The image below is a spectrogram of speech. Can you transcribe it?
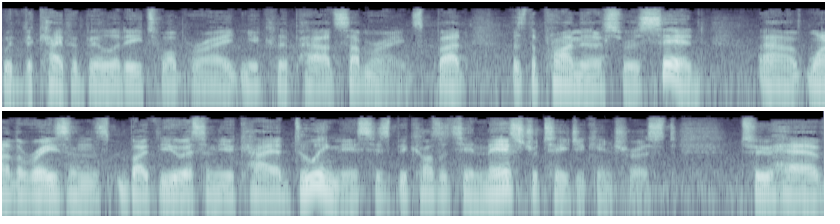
with the capability to operate nuclear powered submarines. But as the Prime Minister has said, uh, one of the reasons both the US and the UK are doing this is because it's in their strategic interest to have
